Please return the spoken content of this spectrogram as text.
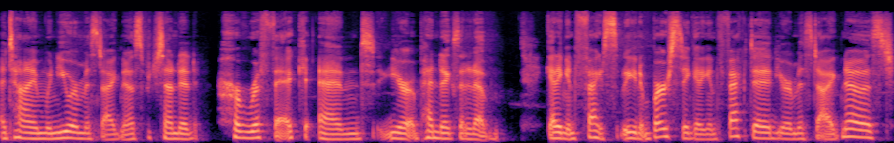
a time when you were misdiagnosed, which sounded horrific, and your appendix ended up getting infected, you know, bursting, getting infected, you're misdiagnosed.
